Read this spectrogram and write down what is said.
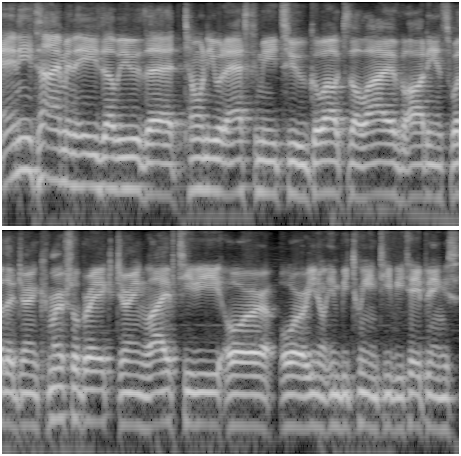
anytime in AEW that Tony would ask me to go out to the live audience, whether during commercial break, during live TV, or or you know in between TV tapings,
